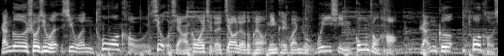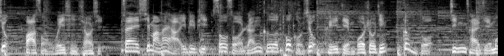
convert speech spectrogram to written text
然哥说新闻，新闻脱口秀。想要跟我取得交流的朋友，您可以关注微信公众号“然哥脱口秀”，发送微信消息，在喜马拉雅 APP 搜索“然哥脱口秀”，可以点播收听更多精彩节目。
